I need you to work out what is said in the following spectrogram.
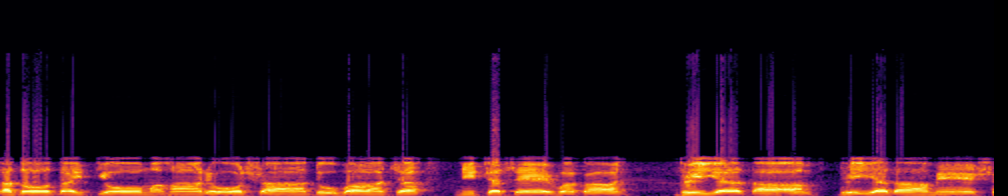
तदो दैत्यो महारोषादुवाच निचसेवकान् ध्रियतां ध्रियतामेष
